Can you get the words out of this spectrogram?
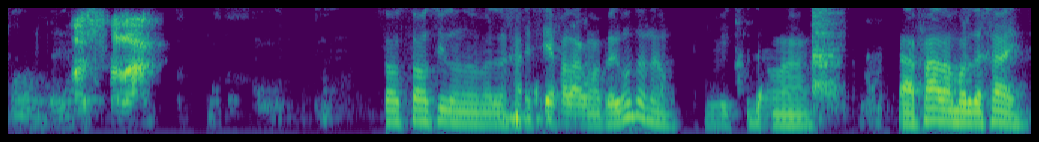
Posso falar? Só, só um segundo, Mordecai. Você ia falar alguma pergunta ou não? Eu vi que você dá uma... Ah, fala, Mordecai.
